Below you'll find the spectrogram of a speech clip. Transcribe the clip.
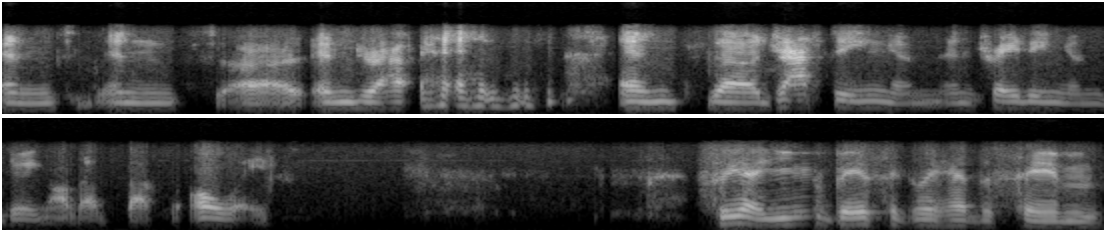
and and uh, and dra- and, and uh, drafting and, and trading and doing all that stuff always. So yeah, you basically had the same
